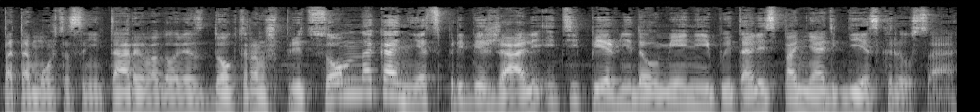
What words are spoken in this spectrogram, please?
потому что санитары во главе с доктором Шприцом наконец прибежали и теперь в недоумении пытались понять, где я скрылся.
